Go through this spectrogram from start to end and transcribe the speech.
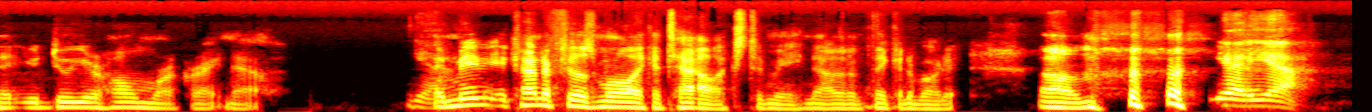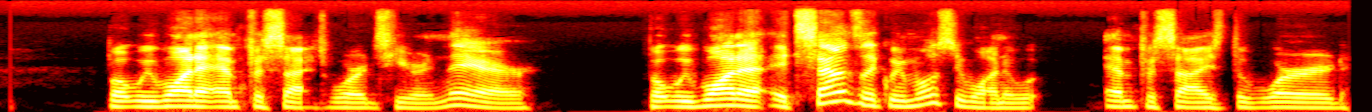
that you do your homework right now. Yeah. And maybe it kind of feels more like italics to me now that i'm thinking about it. Um, yeah yeah. but we want to emphasize words here and there but we want to it sounds like we mostly want to emphasize the word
